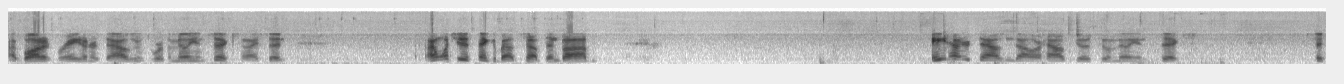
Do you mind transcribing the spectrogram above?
I bought it for eight hundred thousand. It's worth a million six." And I said, "I want you to think about something, Bob. Eight hundred thousand dollar house goes to a million six. It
